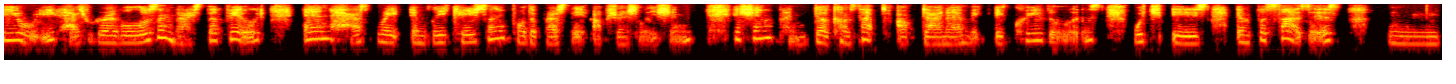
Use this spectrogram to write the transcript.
theory has revolutionized the field and has great implications for the present of translation. It championed the concept of dynamic equivalence, which is emphasizes um,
